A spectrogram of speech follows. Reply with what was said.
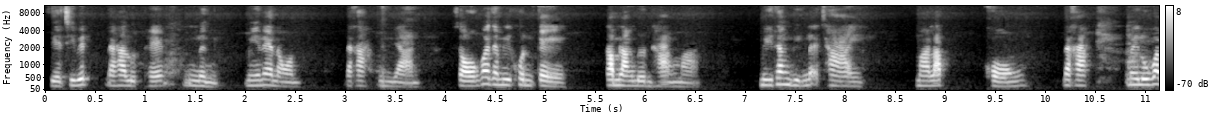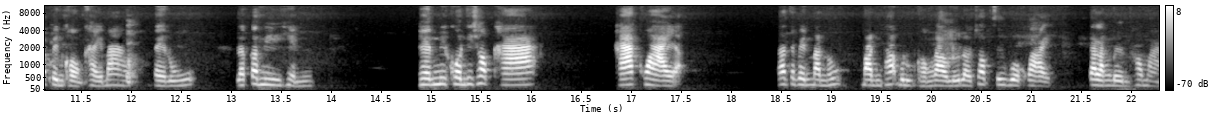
เสียชีวิตนะคะ หลุดแท้งหนึ่งมีแน่นอนนะคะวิญญาณสองก็จะมีคนแก่กำลังเดินทางมา มีทั้งหญิงและชายมารับของนะคะ ไม่รู้ว่าเป็นของใครบ้าง แต่รู้ แล้วก็มีเห็น เห็นมีคนที่ชอบค้า ค้าควายอะ น่าจะเป็นบรรพุบรรพบุรุษของเราหรือเราชอบซื้อวัวควายกำลังเดินเข้ามา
